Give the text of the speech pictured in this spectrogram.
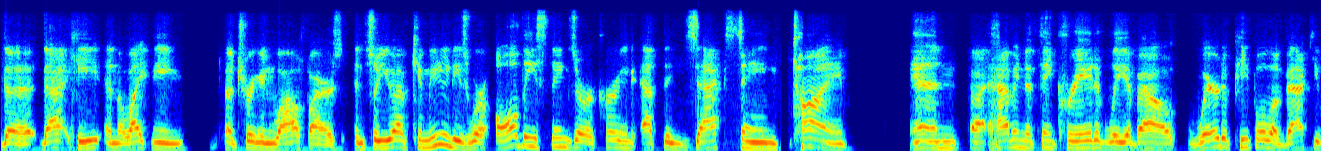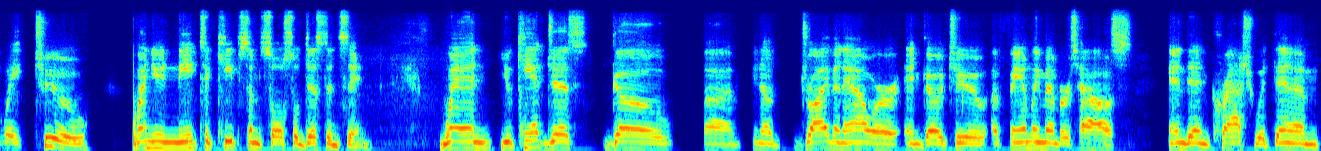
the that heat and the lightning uh, triggering wildfires, and so you have communities where all these things are occurring at the exact same time, and uh, having to think creatively about where do people evacuate to when you need to keep some social distancing. When you can't just go uh, you know drive an hour and go to a family member's house and then crash with them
